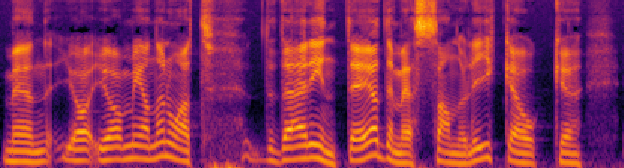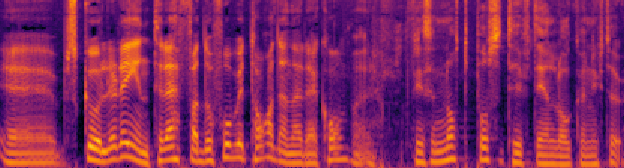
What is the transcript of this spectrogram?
men jag, jag menar nog att det där inte är det mest sannolika och eh, eh skulle det inträffa, då får vi ta det när det kommer. Finns det något positivt i en lågkonjunktur?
